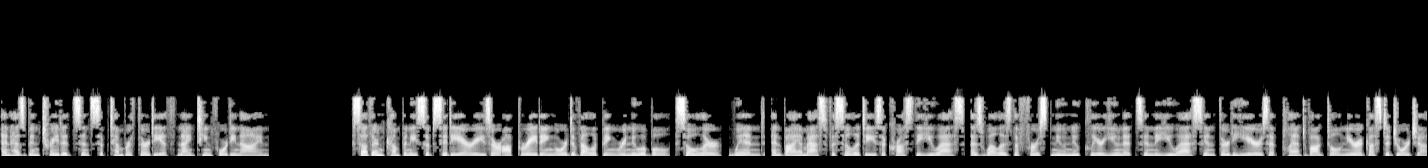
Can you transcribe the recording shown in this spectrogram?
and has been traded since September 30, 1949. Southern Company subsidiaries are operating or developing renewable, solar, wind, and biomass facilities across the U.S., as well as the first new nuclear units in the U.S. in 30 years at Plant Vogtle near Augusta, Georgia.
